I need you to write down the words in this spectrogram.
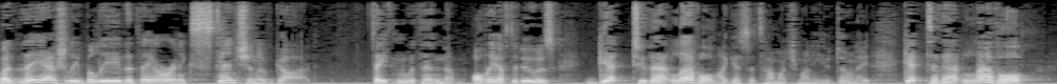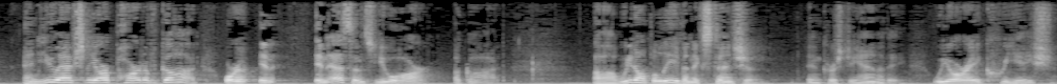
But they actually believe that they are an extension of God, Thetan within them. All they have to do is get to that level. I guess that's how much money you donate. Get to that level, and you actually are part of God. Or in, in essence, you are a God. Uh, we don't believe in extension in Christianity. We are a creation.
